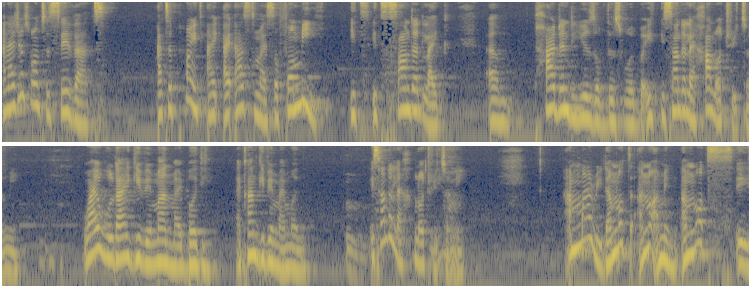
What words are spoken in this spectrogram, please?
And I just want to say that at a point, I, I asked myself, for me, it, it sounded like, um, pardon the use of this word, but it, it sounded like harlotry to me. Why would I give a man my body? I can't give him my money. It sounded like harlotry to me. I'm married. I'm not. I'm not. I mean, I'm not. A,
